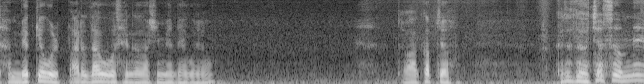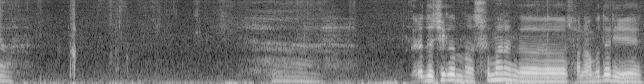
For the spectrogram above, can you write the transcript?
한 몇 개월 빠르다고 생각하시면 되고요. 좀 아깝죠? 그래도 어쩔 수 없네요. 하, 그래도 지금 뭐 수많은 그 소나무들이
